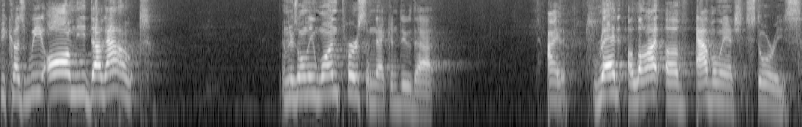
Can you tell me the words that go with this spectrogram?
because we all need dug out. And there's only one person that can do that. I read a lot of avalanche stories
